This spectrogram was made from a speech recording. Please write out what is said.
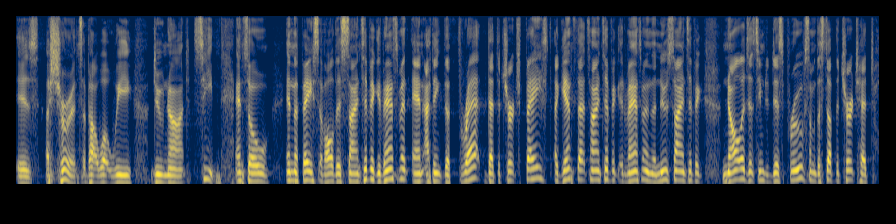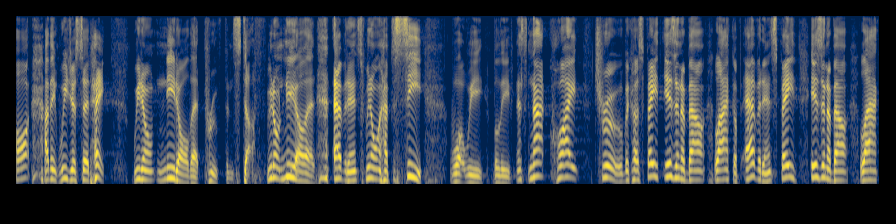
is assurance about what we do not see. And so in the face of all this scientific advancement and I think the threat that the church faced against that scientific advancement and the new scientific knowledge that seemed to disprove some of the stuff the church had taught, I think we just said, "Hey, we don't need all that proof and stuff. We don't need all that evidence. We don't have to see what we believe. It's not quite true because faith isn't about lack of evidence. Faith isn't about lack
